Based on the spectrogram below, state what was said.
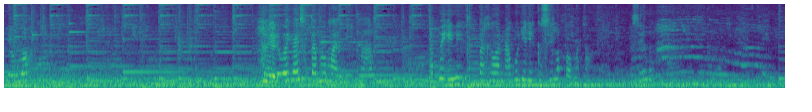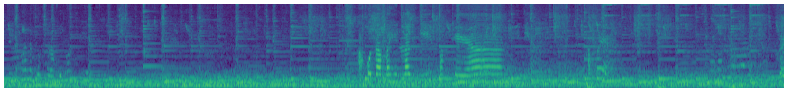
Ya Allah. By the way guys kita belum mandi maaf. Tapi ini pakai warna abu jadi kesilap loh mata. Ke sini aku tambahin lagi pakai yang ini ya. Apa ya? Oke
